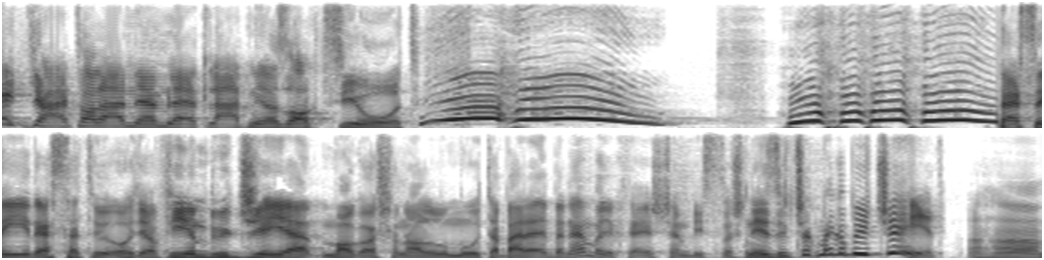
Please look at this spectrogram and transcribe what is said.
egyáltalán nem lehet látni az akciót. Woohoo! Persze érezhető, hogy a film büdzséje magasan alulmúlt, bár ebben nem vagyok teljesen biztos. Nézzük csak meg a büdzséjét. Aha.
